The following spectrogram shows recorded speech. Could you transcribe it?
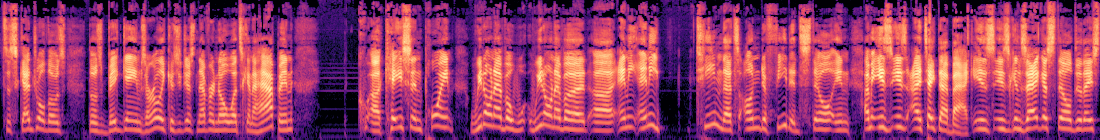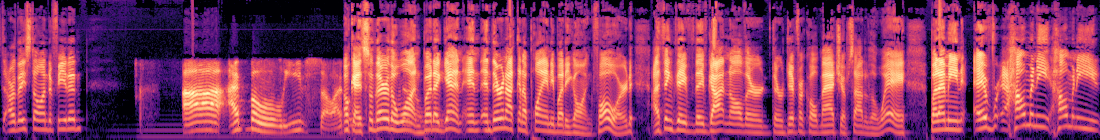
to schedule those those big games early because you just never know what's going to happen uh, case in point, we don't have a we don't have a uh, any any team that's undefeated still in. I mean, is is I take that back. Is is Gonzaga still? Do they are they still undefeated? Uh, I believe so. I okay, so they're the one, but again, and, and they're not going to play anybody going forward. I think they've they've gotten all their, their difficult matchups out of the way. But I mean, every how many how many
